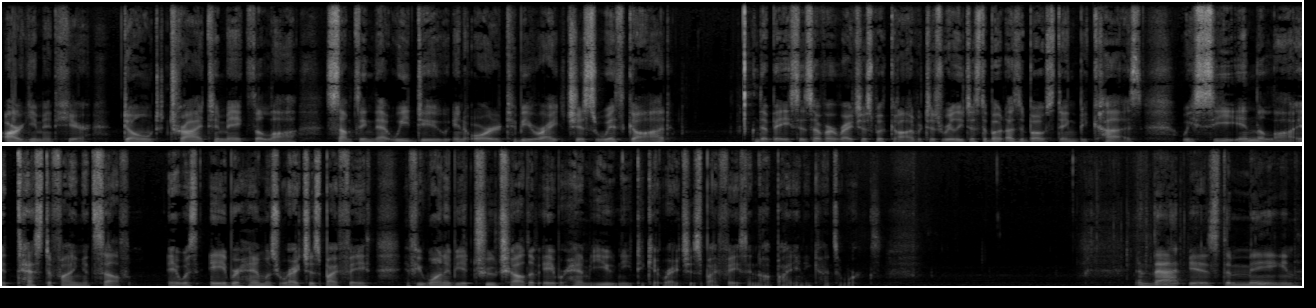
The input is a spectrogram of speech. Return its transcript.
argument here. Don't try to make the law something that we do in order to be righteous with God the basis of our righteous with God, which is really just about us boasting, because we see in the law it testifying itself. It was Abraham was righteous by faith. If you want to be a true child of Abraham, you need to get righteous by faith and not by any kinds of works. And that is the main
